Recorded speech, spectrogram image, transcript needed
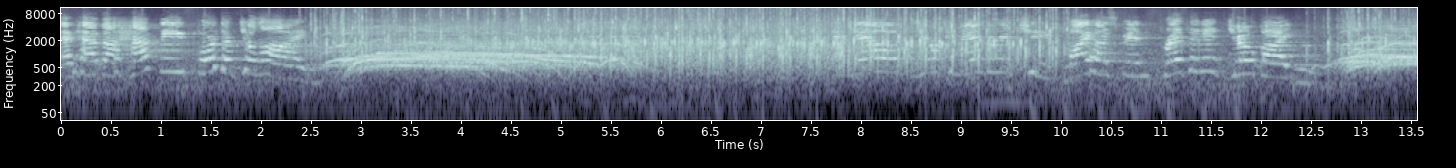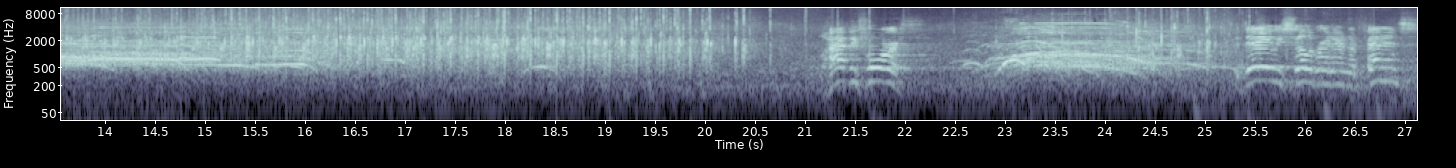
and have a happy 4th of July. And now, your Commander-in-Chief, my husband, President Joe Biden. Well, happy Fourth. Today we celebrate our independence,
